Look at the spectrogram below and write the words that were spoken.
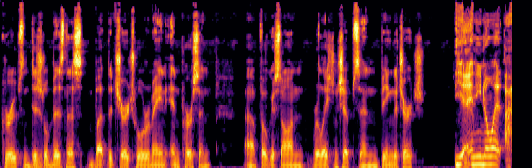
groups and digital business, but the church will remain in person, uh, focused on relationships and being the church. Yeah, and you know what? I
